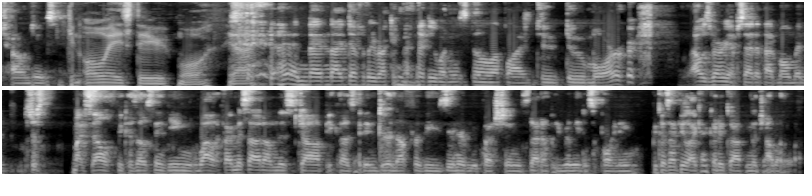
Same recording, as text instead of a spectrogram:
challenges? You can always do more. Yeah. and then I definitely recommend anyone who's still applying to do more. I was very upset at that moment, just myself, because I was thinking, wow, if I miss out on this job because I didn't do enough of these interview questions, that'll be really disappointing because I feel like I could have gotten the job otherwise.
